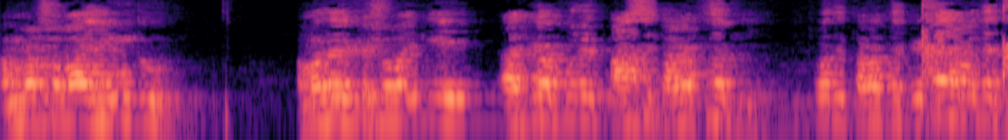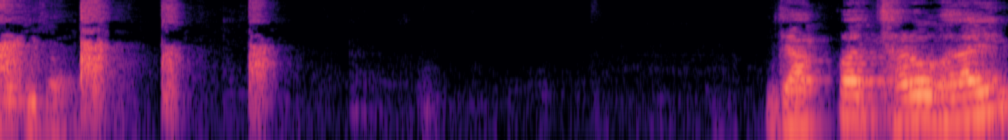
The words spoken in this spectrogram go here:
আমরা সবাই হিন্দু। আমাদেরকে সবাইকে একে অপরের পাশে দাঁড়াতে হবে বিপদে দাঁড়াতে হবে এটাই আমাদের পরিচয় জাতপাত ছাড়ো ভাই।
